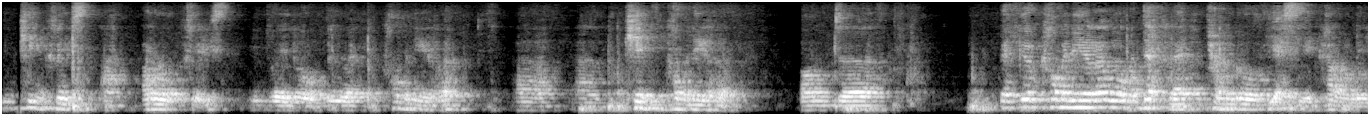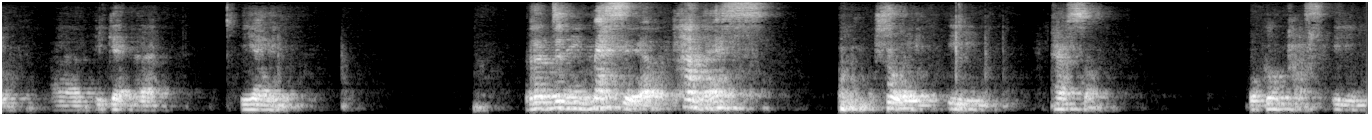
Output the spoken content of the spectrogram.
dim cyn Christ a ar ôl Christ, ni'n dweud o ddiwedd Common Era a, a cyn Common Era. Ond uh, Felly o'r comenera o yn dechrau pan roedd Iesu yn cael ei, um, i gedau i enw. Rydyn ni mesur hanes trwy un person. O gwmpas un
